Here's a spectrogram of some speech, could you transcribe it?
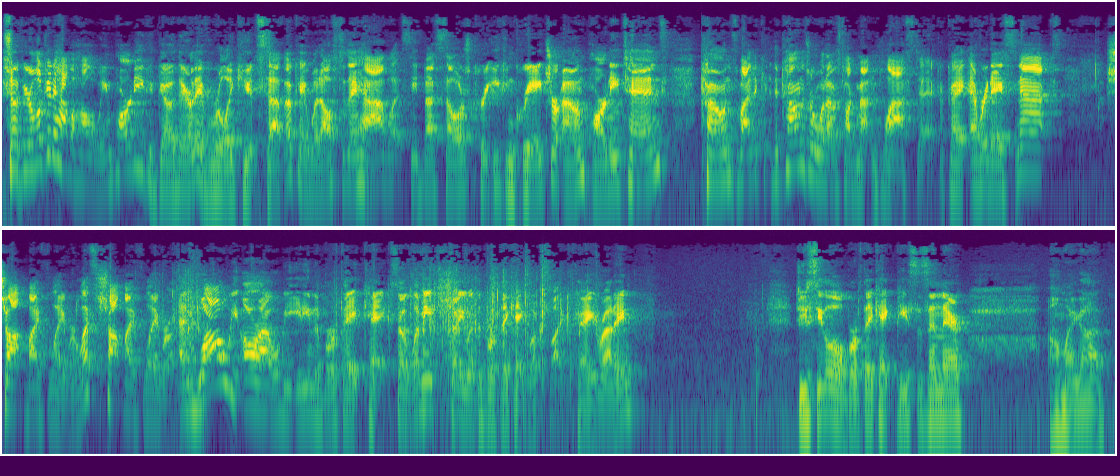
So if you're looking to have a Halloween party, you could go there. They have really cute stuff. Okay, what else do they have? Let's see, bestsellers. Create- you can create your own party tins. Cones by the, the cones are what I was talking about in plastic. Okay, everyday snacks. Shop by flavor. Let's shop by flavor. And while we are, I will be eating the birthday cake. So let me show you what the birthday cake looks like. Okay, you ready? Do you see the little birthday cake pieces in there? Oh my God.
